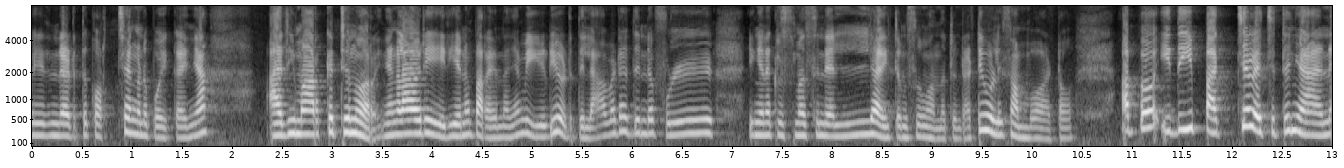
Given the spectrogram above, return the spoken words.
വീടിന്റെ അടുത്ത് കുറച്ച് അങ്ങോട്ട് പോയി കഴിഞ്ഞാൽ അരി മാർക്കറ്റ് എന്ന് പറയും. ഞങ്ങൾ ആ ഒരു ഏരിയനെ പറയുന്നത് ഞാൻ വീഡിയോ എടുത്തില്ല. അവിടെ ഇതിന്റെ ഫുൾ ഇങ്ങനെ ക്രിസ്മസിന്റെ എല്ലാ ഐറ്റംസും വന്നിട്ടുണ്ട്. അടിപൊളി സംഭവം കേട്ടോ അപ്പോൾ ഇത് ഈ പച്ച വെച്ചിട്ട് ഞാൻ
